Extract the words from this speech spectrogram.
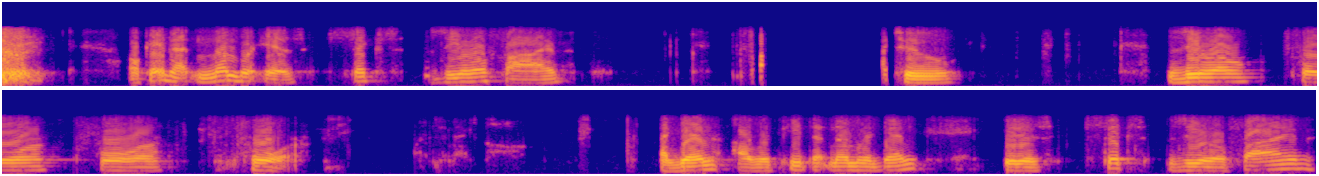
okay, that number is 605 to 0444. Again, I'll repeat that number again. It is 605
